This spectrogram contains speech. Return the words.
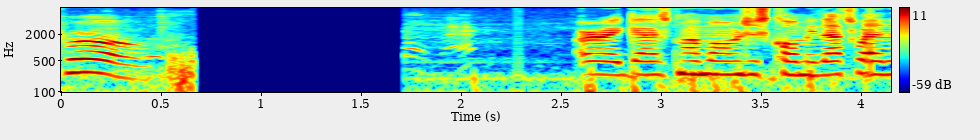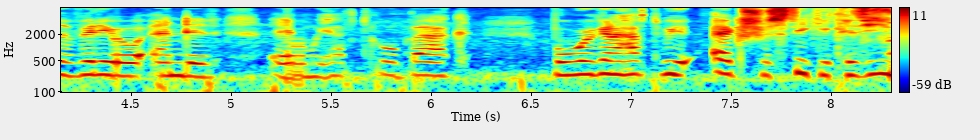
Bro. All right, guys, my mom just called me. That's why the video ended, and we have to go back. But we're gonna have to be extra sneaky because he's.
